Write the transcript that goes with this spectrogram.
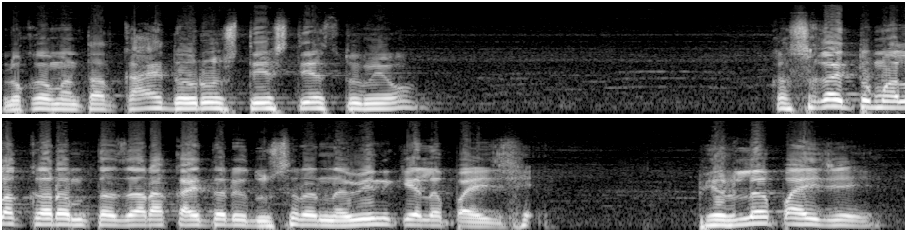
लोक म्हणतात काय दररोज तेच तेच तुम्ही हो. कसं काय तुम्हाला करमतं? जरा काहीतरी दुसरं नवीन केलं पाहिजे. फिरलं पाहिजे.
